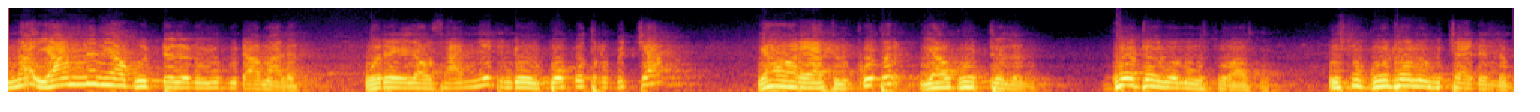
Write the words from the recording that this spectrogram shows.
እና ያንን ያጎደለ ነው ይሁዳ ማለት ወደ ሌላው ሳንሄድ እንደው በቁጥር ብቻ የሐዋርያትን ቁጥር ያጎደለ ነው። ጎደሎ ነው እሱ ራሱ እሱ ጎደሎ ብቻ አይደለም፣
